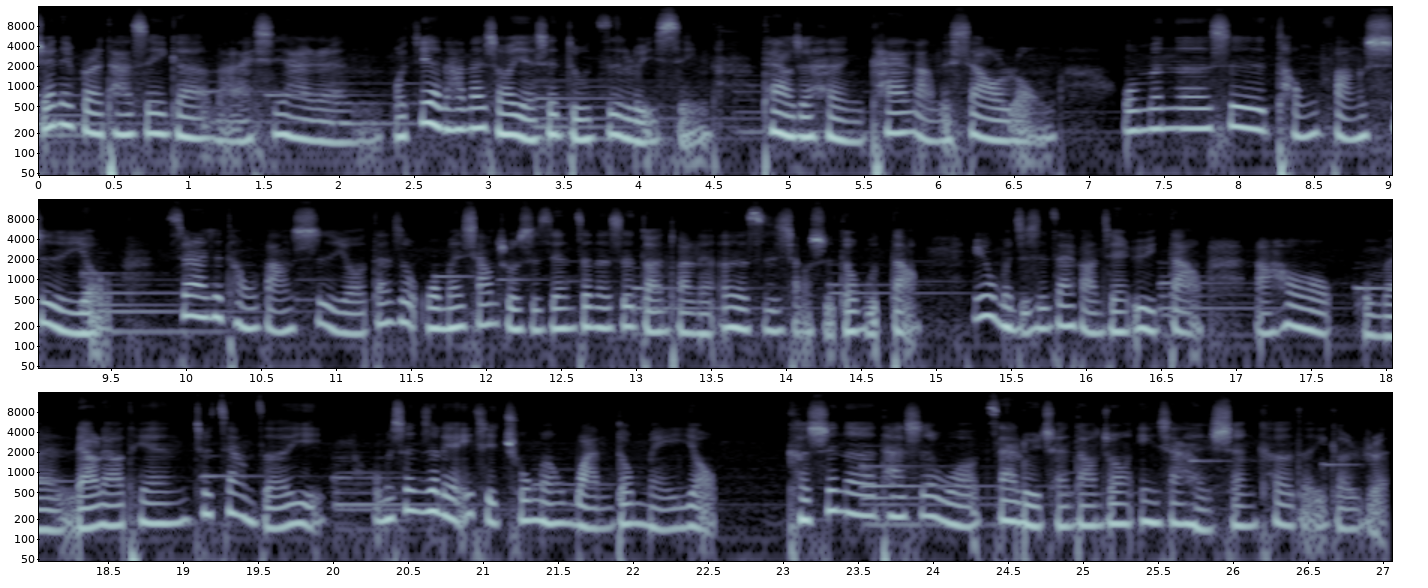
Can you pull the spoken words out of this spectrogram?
Jennifer 她是一个马来西亚人，我记得她那时候也是独自旅行，她有着很开朗的笑容。我们呢是同房室友，虽然是同房室友，但是我们相处时间真的是短短连二十四小时都不到，因为我们只是在房间遇到，然后我们聊聊天，就这样子而已。我们甚至连一起出门玩都没有。可是呢，他是我在旅程当中印象很深刻的一个人。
